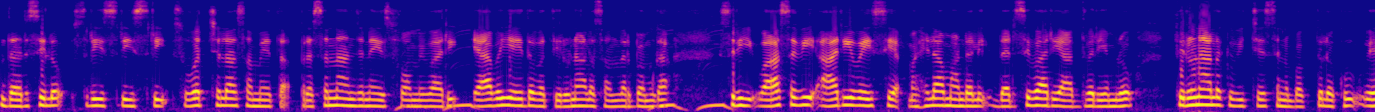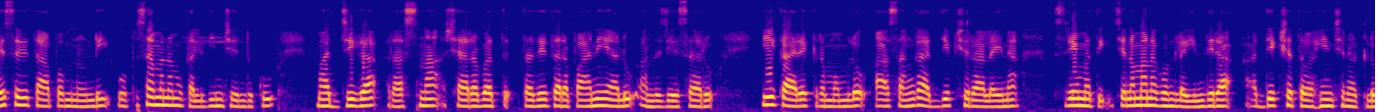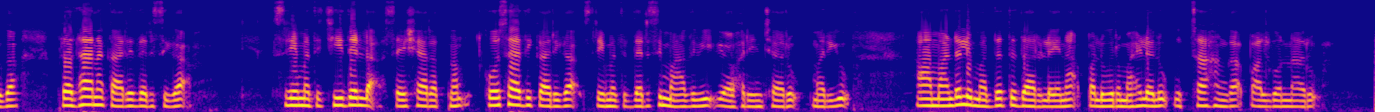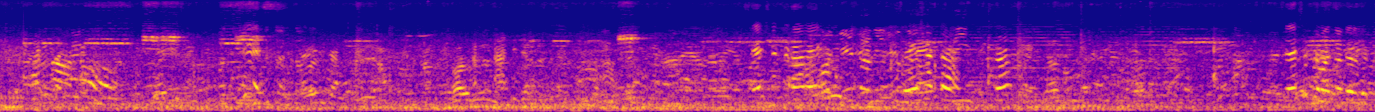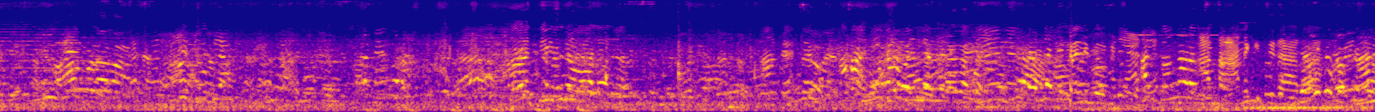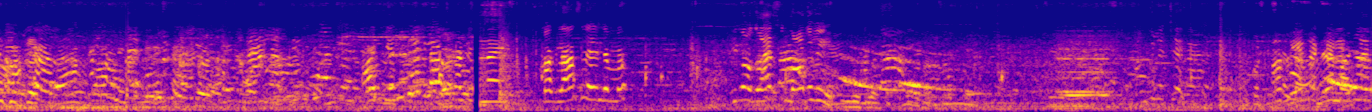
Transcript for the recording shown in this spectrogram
దర్శిలో శ్రీ శ్రీ శ్రీ సువచ్చల సమేత ప్రసన్నాంజనేయ స్వామివారి యాభై ఐదవ తిరునాళ సందర్భంగా శ్రీ వాసవి ఆర్యవైశ్య మహిళా మండలి దర్శివారి ఆధ్వర్యంలో తిరుణాలకు విచ్చేసిన భక్తులకు వేసవి తాపం నుండి ఉపశమనం కలిగించేందుకు మజ్జిగ రస్న షరబత్ తదితర పానీయాలు అందజేశారు. ఈ కార్యక్రమంలో ఆ సంఘ అధ్యక్షురాలైన శ్రీమతి చినమనగుండ్ల ఇందిర అధ్యక్షత వహించినట్లుగా ప్రధాన కార్యదర్శిగా శ్రీమతి చీదెళ్ళ శేషారత్నం కోశాధికారిగా శ్రీమతి దర్శి మాధవి వ్యవహరించారు. మరియు ఆ మండలి మద్దతుదారులైన పలువురు మహిళలు ఉత్సాహంగా పాల్గొన్నారు. మా గ్లాసులు ఏంటమ్మా? ఇగో గ్లాసు మాధవి.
